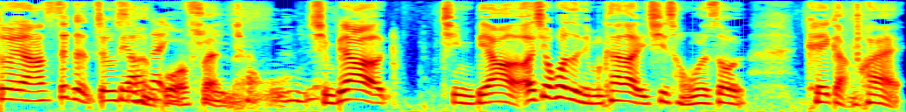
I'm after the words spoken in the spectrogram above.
对啊，这个就是很过分的。请不要，请不要，而且或者你们看到遗弃宠物的时候，可以赶快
